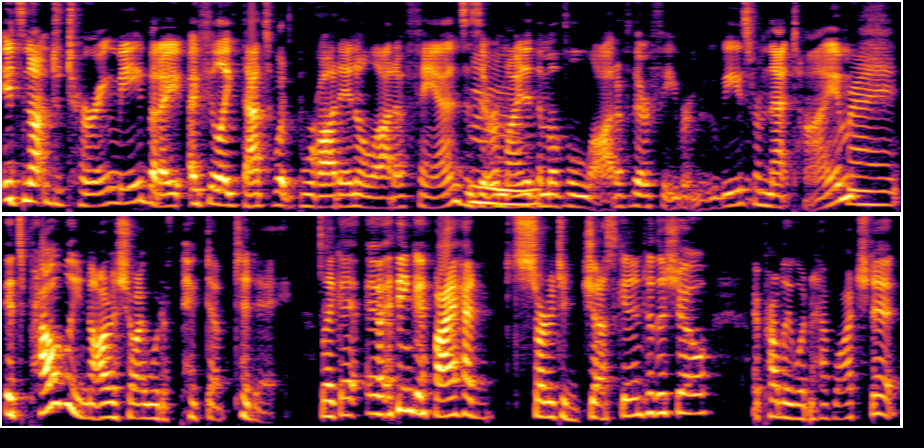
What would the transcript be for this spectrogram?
it's not deterring me, but I I feel like that's what brought in a lot of fans is mm. it reminded them of a lot of their favorite movies from that time. Right. It's probably not a show I would have picked up today. Like, I, I think if I had started to just get into the show, I probably wouldn't have watched it.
